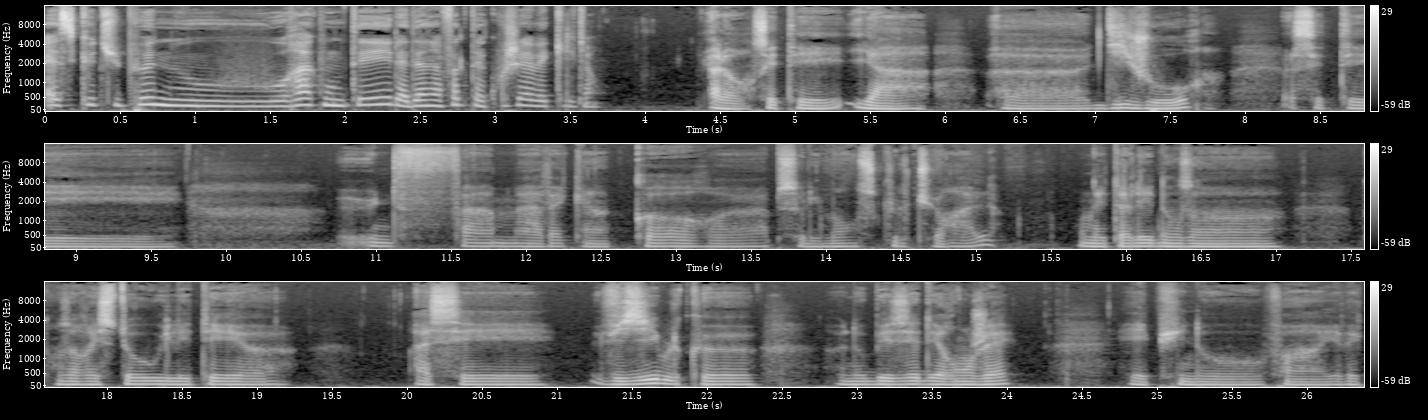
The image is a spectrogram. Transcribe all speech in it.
Est-ce que tu peux nous raconter la dernière fois que tu as couché avec quelqu'un? Alors, c'était il y a euh, dix jours. C'était une femme avec un corps euh, absolument sculptural. On est allé dans un, dans un resto où il était euh, assez visible que nos baisers dérangeaient. Et puis nos, enfin, il y avait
